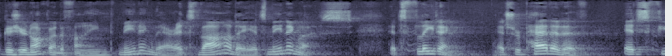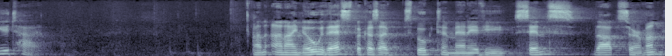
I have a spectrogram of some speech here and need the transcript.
because you're not going to find meaning there. It's vanity, it's meaningless, it's fleeting, it's repetitive, it's futile. And, and I know this because I've spoke to many of you since that sermon,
